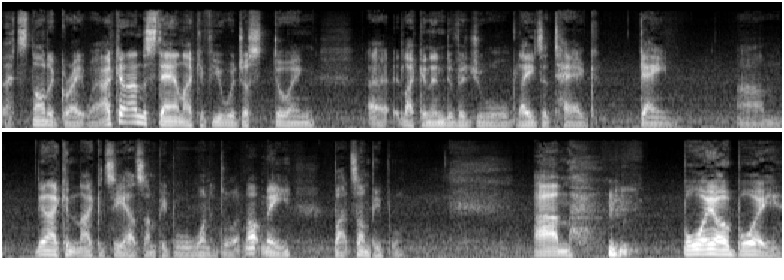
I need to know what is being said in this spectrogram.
it's not a great way. I can understand like if you were just doing uh, like an individual laser tag game. Um, then I can I can see how some people will want to do it. Not me, but some people. Um, boy oh boy,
